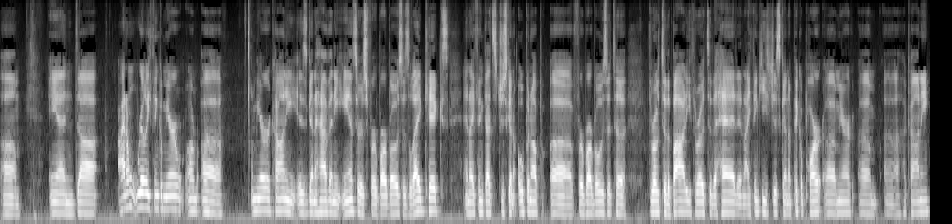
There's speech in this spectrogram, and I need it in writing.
Um, and uh, I don't really think Amir uh, is going to have any answers for Barboza's leg kicks, and I think that's just going to open up uh, for Barboza to throw to the body, throw to the head, and I think he's just going to pick apart uh, Amir um, uh, Haqqani.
